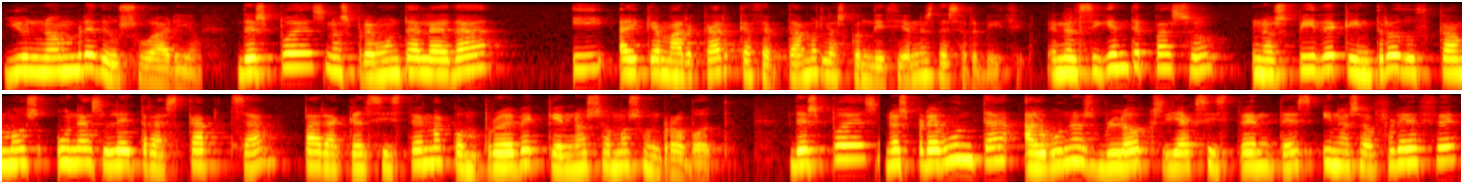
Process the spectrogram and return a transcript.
y un nombre de usuario. Después nos pregunta la edad y hay que marcar que aceptamos las condiciones de servicio. En el siguiente paso nos pide que introduzcamos unas letras CAPTCHA para que el sistema compruebe que no somos un robot. Después nos pregunta algunos blogs ya existentes y nos ofrece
